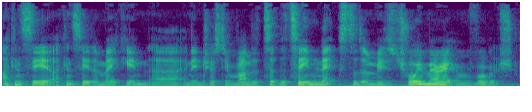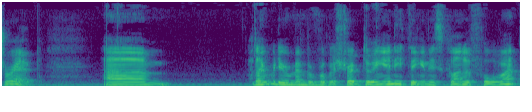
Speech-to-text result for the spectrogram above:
I can see it. I can see them making uh, an interesting run. The, t- the team next to them is Troy Merritt and Robert Streb. Um, I don't really remember Robert Streb doing anything in this kind of format,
